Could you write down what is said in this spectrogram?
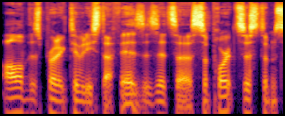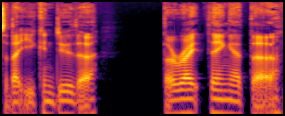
all of this productivity stuff is, is it's a support system so that you can do the the right thing at the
